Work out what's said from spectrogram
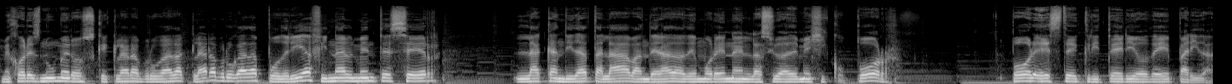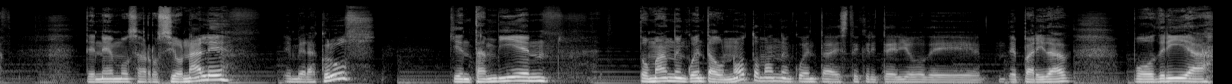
mejores números que Clara Brugada, Clara Brugada podría finalmente ser la candidata, la abanderada de Morena en la Ciudad de México por, por este criterio de paridad. Tenemos a Rocionale en Veracruz, quien también, tomando en cuenta o no tomando en cuenta este criterio de, paridad, podría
